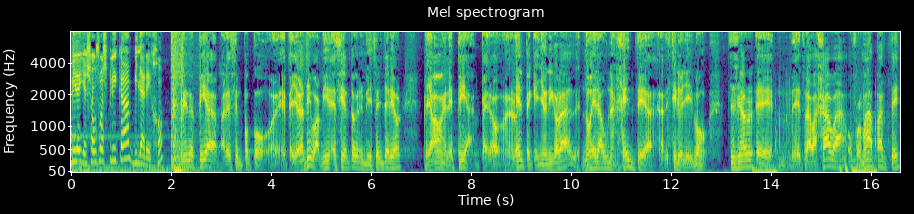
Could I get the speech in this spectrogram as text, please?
Mira, i això us ho explica Villarejo. A mí me espía parece un poco eh, peyorativo. A mí es cierto que en el Ministerio Interior me llamaban el espía, pero el pequeño Nicolás no era un agente al estilo James Bond. Este señor eh, eh, trabajaba o formaba parte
